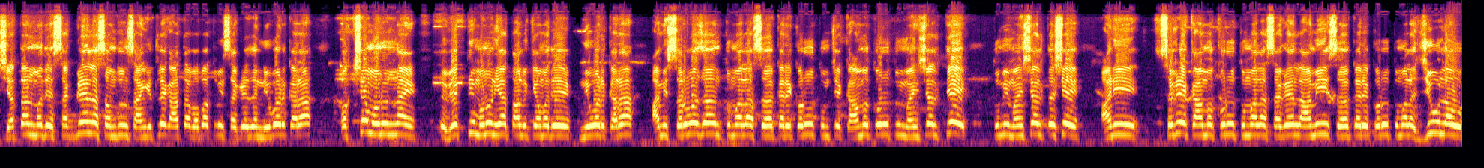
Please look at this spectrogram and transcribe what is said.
शेतांमध्ये सगळ्यांना समजून सांगितले की आता बाबा तुम्ही सगळेजण निवड करा. पक्ष म्हणून नाही तर व्यक्ती म्हणून या तालुक्यामध्ये निवड करा. आम्ही सर्वजण तुम्हाला सहकार्य करू तुमचे कामं करू. तुम्ही म्हणशाल ते तुम्ही म्हणशाल तसे. आणि सगळे कामं करू तुम्हाला सगळ्यांना आम्ही सहकार्य करू तुम्हाला जीव लावू.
